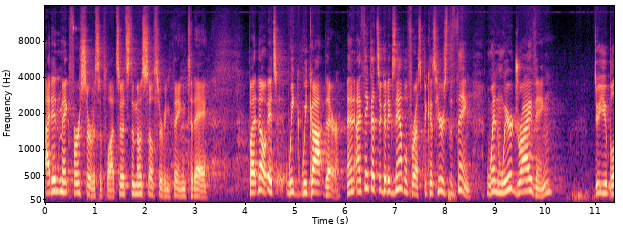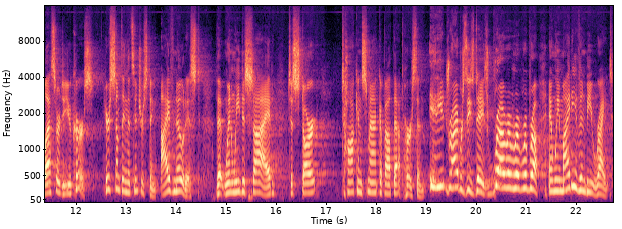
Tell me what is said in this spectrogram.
I didn't make first service applaud, so it's the most self serving thing today. But no, it's we we got there. And I think that's a good example for us because here's the thing. When we're driving, do you bless or do you curse? Here's something that's interesting. I've noticed that when we decide to start talking smack about that person, idiot drivers these days, rah, rah, rah, rah, rah, and we might even be right.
